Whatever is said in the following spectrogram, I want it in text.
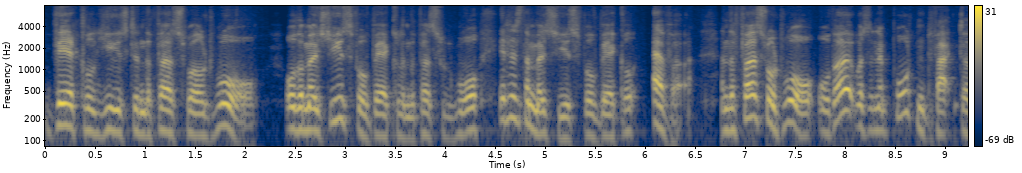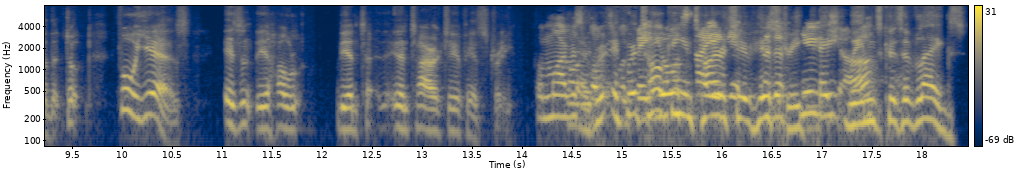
vehicle used in the First World War or the most useful vehicle in the First World War. It is the most useful vehicle ever. And the First World War, although it was an important factor that took four years, isn't the whole the, enti- the entirety of history. Well, my if response we're, if would we're be, talking you're saying entirety of for the history, Kate wins because of legs.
